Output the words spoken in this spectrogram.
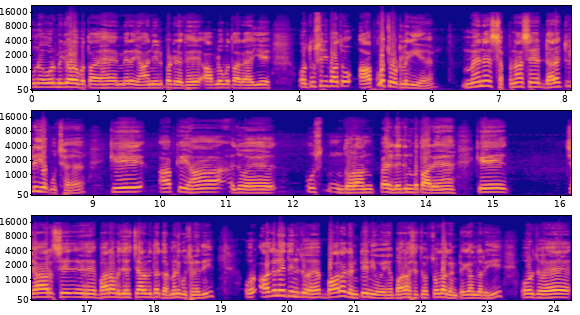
उन्हें और मीडिया वालों को बताया है मेरे यहाँ नील पड़ रहे थे आप लोग बता रहे हैं ये। और दूसरी बात वो आपको चोट लगी है। मैंने सपना से डायरेक्टली ये पूछा है कि आपके यहाँ जो है, उस दौरान पहले दिन बता रहे हैं कि चार से, बारह बजे, चार बजे तक घर में नहीं घुसने दी और अगले दिन जो है, बारह घंटे नहीं हुए हैं, बारह से चौदह घंटे के अंदर ही और जो है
